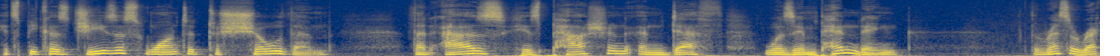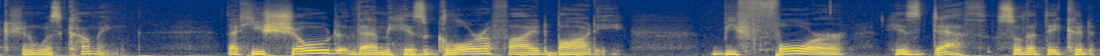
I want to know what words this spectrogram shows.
It's because Jesus wanted to show them that as his passion and death was impending, the resurrection was coming that he showed them his glorified body before his death so that they could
